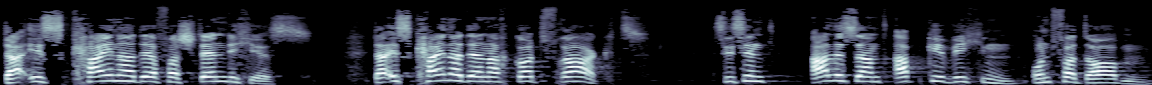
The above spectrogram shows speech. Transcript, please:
da ist keiner, der verständig ist. Da ist keiner, der nach Gott fragt. Sie sind allesamt abgewichen und verdorben.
